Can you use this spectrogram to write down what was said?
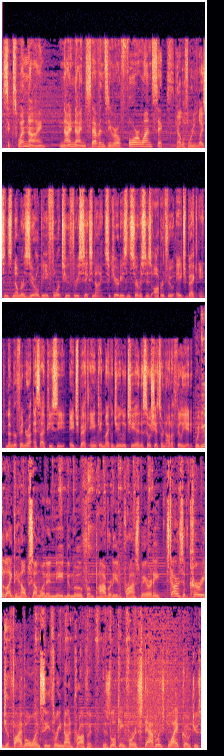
619 997 0416. California license number 0B42369. Securities and services offered through HBEC Inc. Member FINRA SIPC. HBEC Inc. and Michael J. Lucia and Associates are not affiliated. Would you like to help someone in need to move from poverty to prosperity? Stars of Courage, a 501c3 nonprofit, is looking for established life coaches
